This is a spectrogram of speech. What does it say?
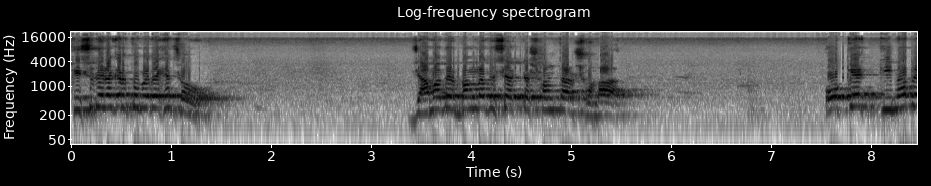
কিছুদিন আগে তোমরা দেখেছ যে আমাদের বাংলাদেশে একটা সন্তান সোহাগ ওকে কীভাবে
